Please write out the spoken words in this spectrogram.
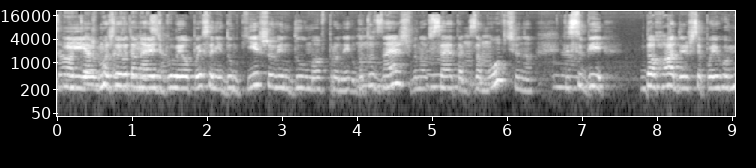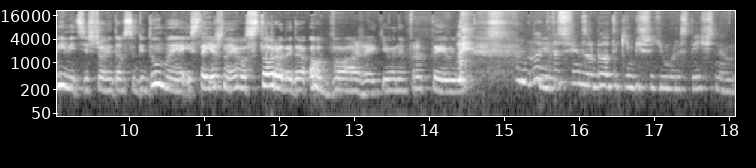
да, і можливо там навіть були описані думки, що він думав про них. Бо тут, знаєш, воно все так замовчено. Да. Ти собі догадуєшся по його міміці, що він там собі думає, і стаєш на його сторону і думаєш, о Боже, які вони противні. Ну і плюс фільм зробила таким більше юмористичним,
